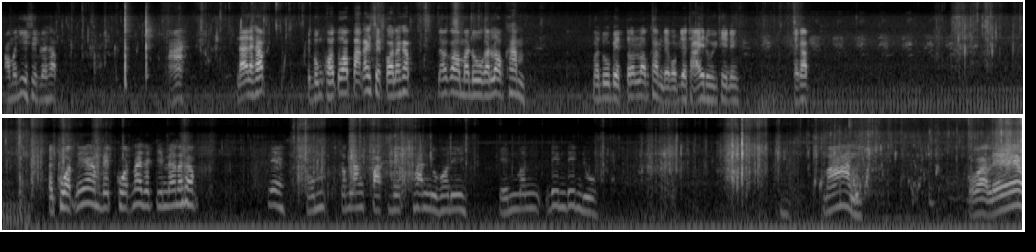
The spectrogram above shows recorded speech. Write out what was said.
เอามายี่สิบเลยครับมาได้เลยครับเดี๋ยวผมขอตัวปักให้เสร็จก่อนนะครับ แล้วก็มาดูกันรอบค่ำมาดูเบ็ดต้นรอบค่ำเดี๋ยวผมจะถ่ายให้ดูอีกทีหนึงนะครับ ไอ้ขวดเนี่ยเบ็ดขวดน่าจะกินแล้วนะครับนี่ผมกำลังปักเบ็ดพันอยู่พอดี เห็นมันดิ้นดิ้นอยู่นานเพราะว่าแล้ว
